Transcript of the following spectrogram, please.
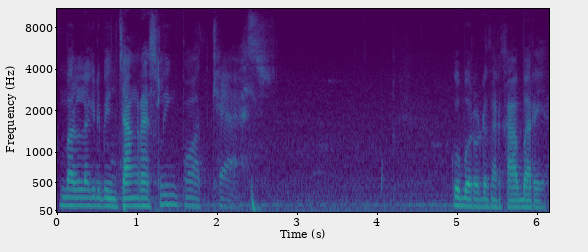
Kembali lagi di Bincang Wrestling Podcast. Gue baru dengar kabar ya.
